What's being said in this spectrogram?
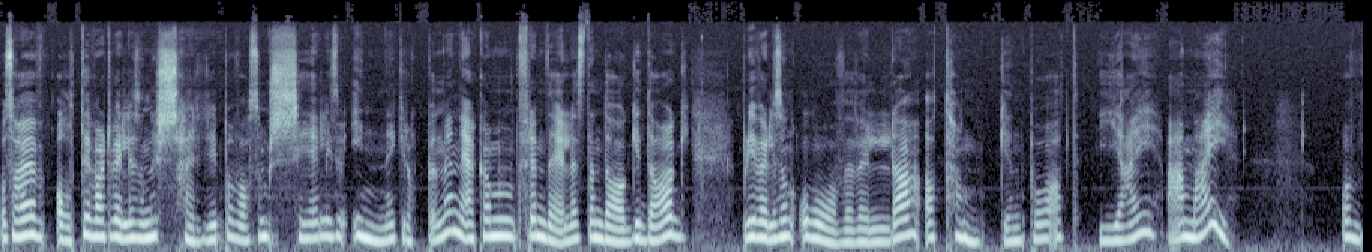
Og så har jeg alltid vært veldig sånn nysgjerrig på hva som skjer liksom inni kroppen min. Jeg kan fremdeles den dag i dag bli veldig sånn overvelda av tanken på at jeg er meg. Og,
